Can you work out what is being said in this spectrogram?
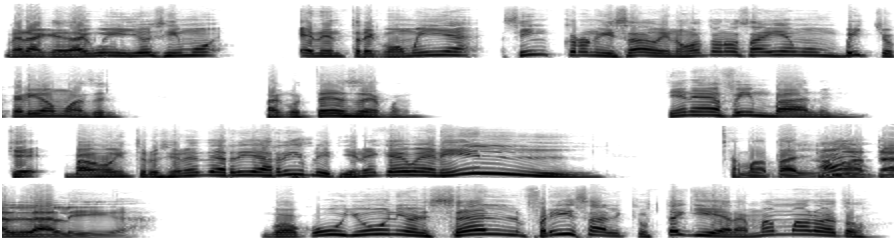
Mira, que Darwin y yo hicimos el entre comillas sincronizado y nosotros no sabíamos un bicho que le íbamos a hacer. Para que ustedes sepan. Tiene a Finn Balor, que bajo instrucciones de Rhea Ripley tiene que venir. A matarlo. Ah. Matar la liga. Goku Junior, Cell, Freezer, el que usted quiera, el más malo de todo.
